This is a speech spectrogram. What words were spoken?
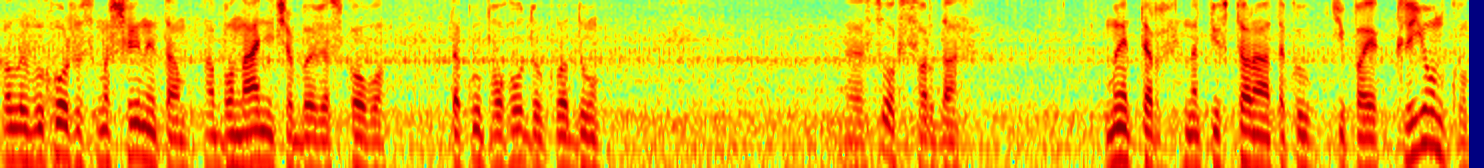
коли виходжу з машини там або на ніч обов'язково в таку погоду кладу е, з Оксфорда. Метр на півтора таку, типу як клейонку.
